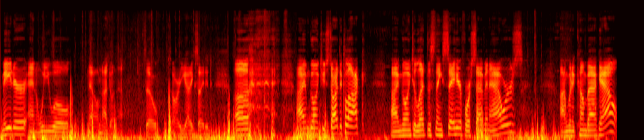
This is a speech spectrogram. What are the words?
meter and we will, no, I'm not doing that. So, sorry, you got excited. Uh, I'm going to start the clock. I'm going to let this thing stay here for seven hours. I'm going to come back out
